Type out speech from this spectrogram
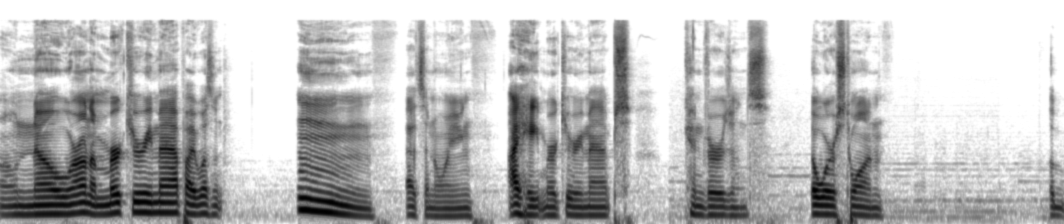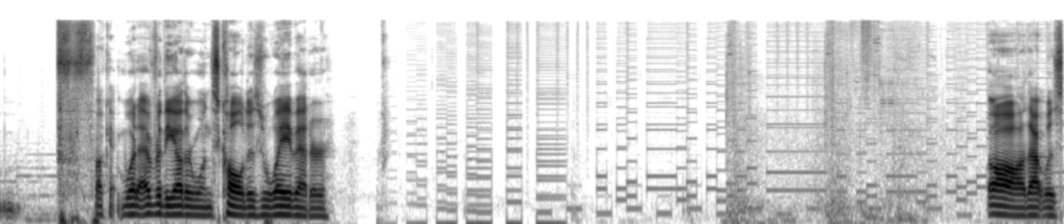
Oh no, we're on a Mercury map. I wasn't... Mmm. That's annoying. I hate Mercury maps. Convergence. The worst one. The fucking whatever the other one's called is way better. Oh, that was...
